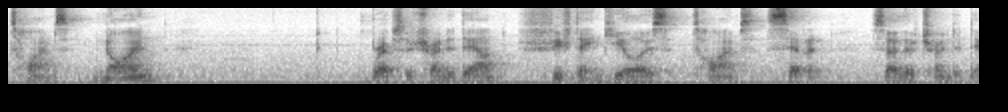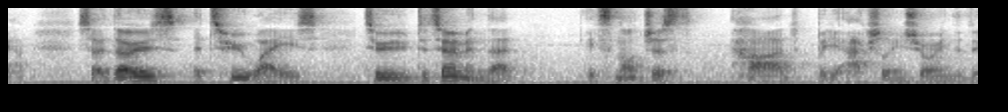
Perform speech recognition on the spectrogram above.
times 9 reps have trended down. 15 kilos times 7. So they've trended down. So those are two ways to determine that it's not just hard, but you're actually ensuring that the,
